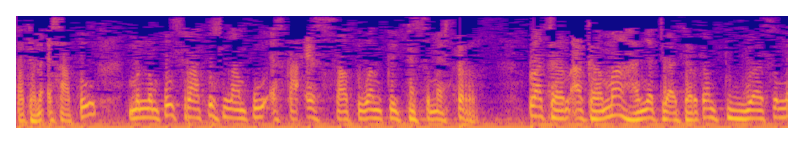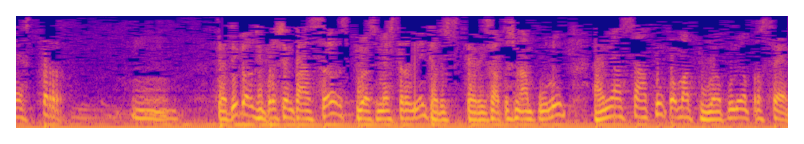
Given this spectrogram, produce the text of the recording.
sarjana S1 menempuh 160 SKS satuan kredit semester pelajaran agama hanya diajarkan dua semester hmm. jadi kalau di persentase dua semester ini dari, dari 160 hanya 1,25 persen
